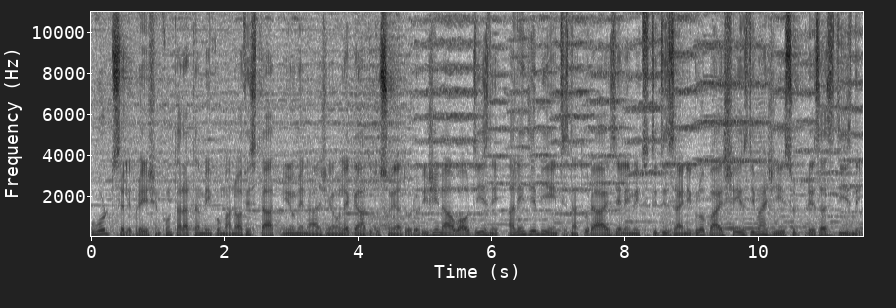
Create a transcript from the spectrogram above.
O World Celebration contará também com uma nova estátua em homenagem ao legado do sonhador original Walt Disney, além de ambientes naturais e elementos de design globais cheios de magia e surpresa surpresas Disney,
